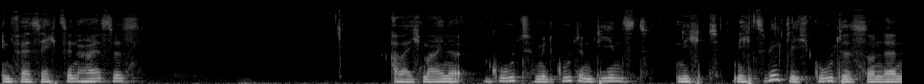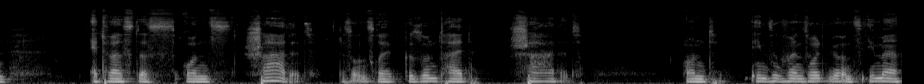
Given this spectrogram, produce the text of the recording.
In Vers 16 heißt es, aber ich meine gut mit gutem Dienst nicht nichts wirklich Gutes, sondern etwas, das uns schadet, das unsere Gesundheit schadet. Und insofern sollten wir uns immer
